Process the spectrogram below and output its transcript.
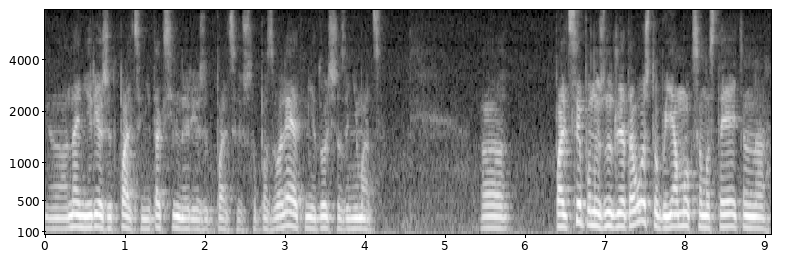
Она не режет пальцы, не так сильно режет пальцы, что позволяет мне дольше заниматься. Пальцепы нужны для того, чтобы я мог самостоятельно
